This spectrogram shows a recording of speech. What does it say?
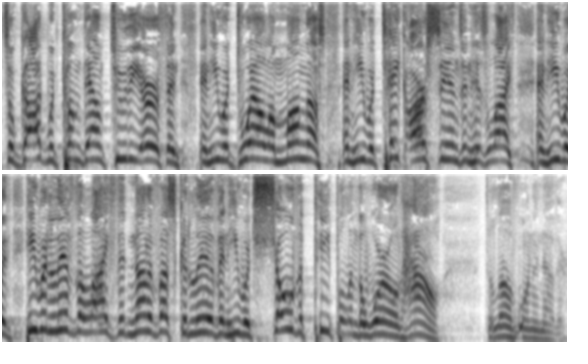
So God would come down to the earth and, and he would dwell among us and he would take our sins in his life and he would, he would live the life that none of us could live and he would show the people in the world how to love one another.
